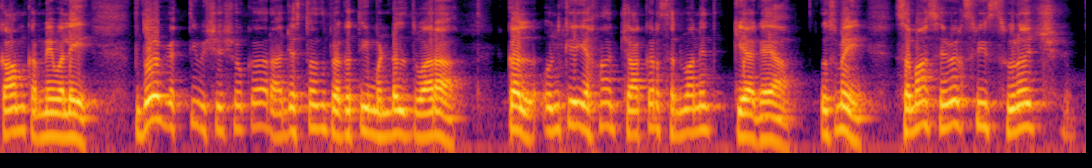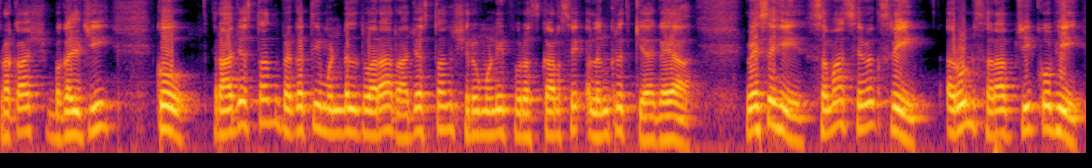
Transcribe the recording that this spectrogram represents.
काम करने वाले दो व्यक्ति विशेषों का राजस्थान प्रगति मंडल द्वारा कल उनके यहाँ जाकर सम्मानित किया गया। उसमें समाज सेवक श्री सूरज प्रकाश बगल जी को राजस्थान प्रगति मंडल द्वारा राजस्थान शिरोमणि पुरस्कार से अलंकृत किया गया। वैसे ही समाज सेवक श्री अरुण सराफ जी को भी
